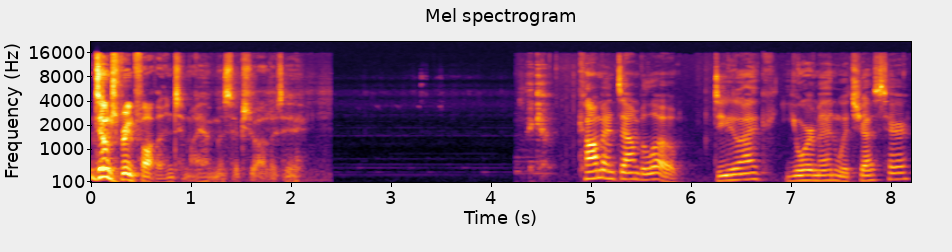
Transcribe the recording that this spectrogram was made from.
Don't bring father into my homosexuality. Comment down below. Do you like your men with chest hair?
